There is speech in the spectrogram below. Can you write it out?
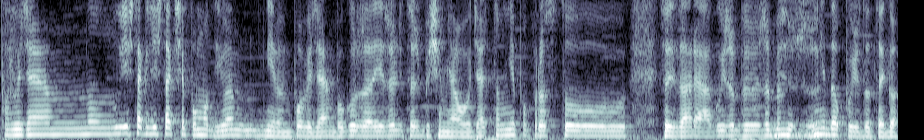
powiedziałem, no gdzieś tak, gdzieś tak się pomodliłem, nie wiem, powiedziałem Bogu, że jeżeli coś by się miało dziać, to mnie po prostu coś zareaguj, żeby, żeby że- nie dopuść do tego.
